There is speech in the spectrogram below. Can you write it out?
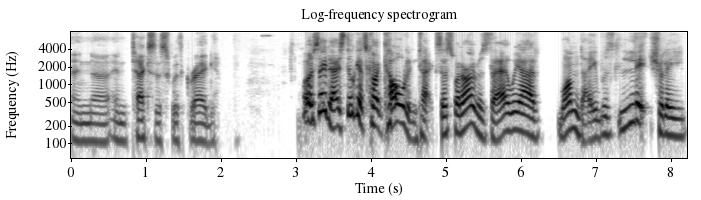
in in, uh, in Texas with Greg. Well, I say that it still gets quite cold in Texas. When I was there, we had one day was literally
